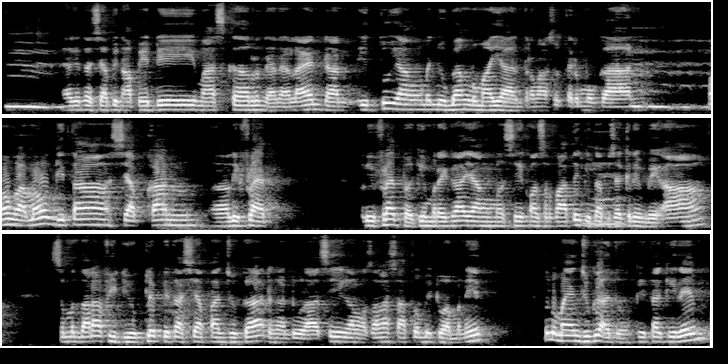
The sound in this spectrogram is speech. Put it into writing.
Hmm. Ya, kita siapin APD, masker dan lain-lain dan itu yang menyumbang lumayan termasuk termogan. Hmm, hmm, hmm. Mau nggak mau kita siapkan uh, leaflet. Leaflet bagi mereka yang masih konservatif yeah. kita iya. bisa kirim WA Sementara video klip kita siapkan juga dengan durasi kalau nggak salah 1 sampai 2 menit. Itu lumayan juga tuh. Kita kirim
